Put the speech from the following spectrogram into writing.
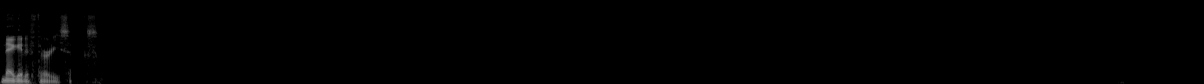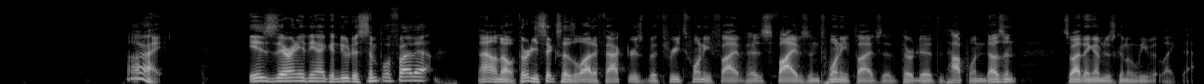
negative 36. All right. Is there anything I can do to simplify that? I don't know. 36 has a lot of factors, but 325 has fives and 25s. So the third, the top one doesn't. So I think I'm just going to leave it like that.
